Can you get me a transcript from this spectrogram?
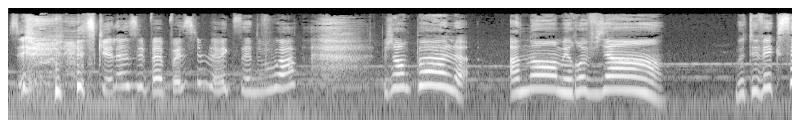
c'est juste que là c'est pas possible avec cette voix. Jean-Paul Ah non, mais reviens Mais t'es vexé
